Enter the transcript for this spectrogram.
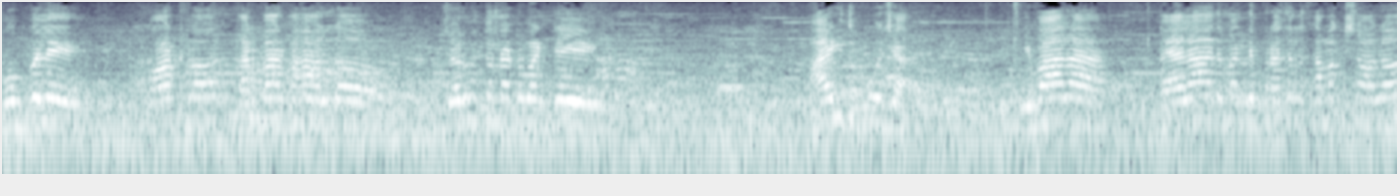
బొబ్బిలి కోటలో దర్బార్ మహల్లో జరుగుతున్నటువంటి ఆయుధ పూజ. ఇవాళ వేలాది మంది ప్రజల సమక్షంలో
